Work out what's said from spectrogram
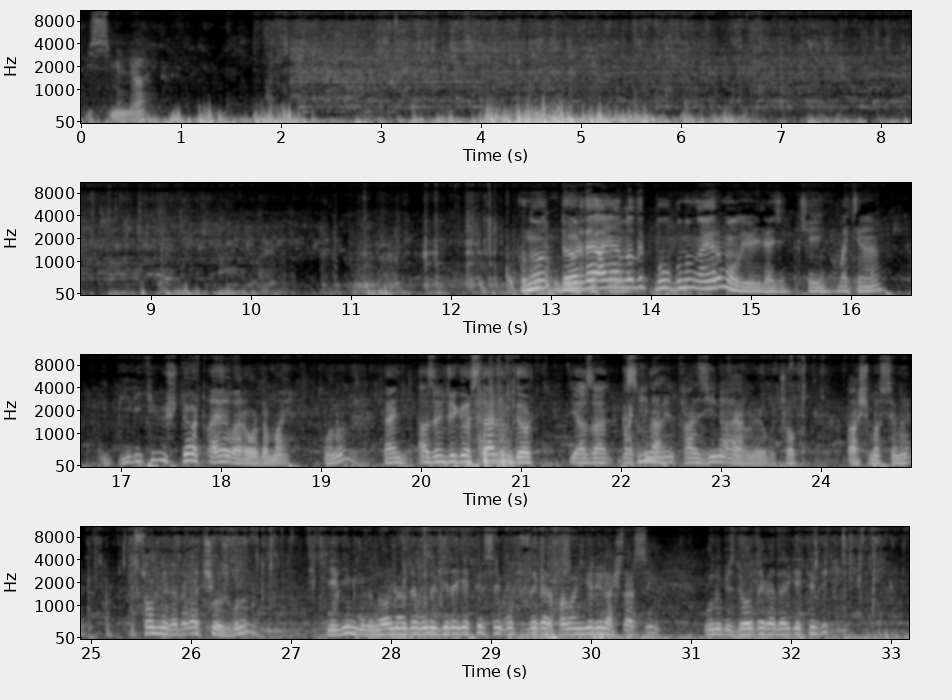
Bismillah. Bunu dörde ayarladık. Bu bunun ayarı mı oluyor ilacın şeyin makinenin? 1, 2, 3, 4 ayar var orada ma- onun. Ben az önce gösterdim 4 yazan kısmı da. Makinenin tanzini ayarlıyor bu çok aşmasını. Biz sonuna kadar açıyoruz bunu. Dediğim gibi normalde bunu 1'e getirsek 30'a kadar falan geri ilaçlarsın. Bunu biz 4'e kadar getirdik.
